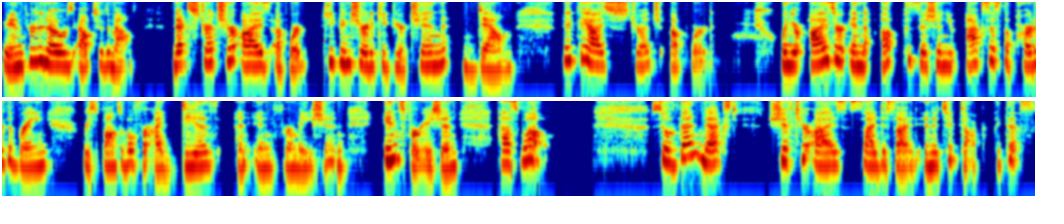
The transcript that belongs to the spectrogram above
In through the nose, out through the mouth. Next, stretch your eyes upward, keeping sure to keep your chin down. Make the eyes stretch upward. When your eyes are in the up position, you access the part of the brain responsible for ideas and information, inspiration as well. So then next, shift your eyes side to side in a tick-tock like this.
